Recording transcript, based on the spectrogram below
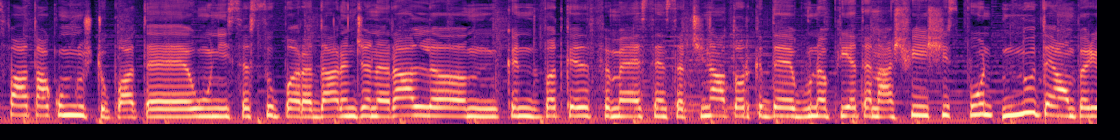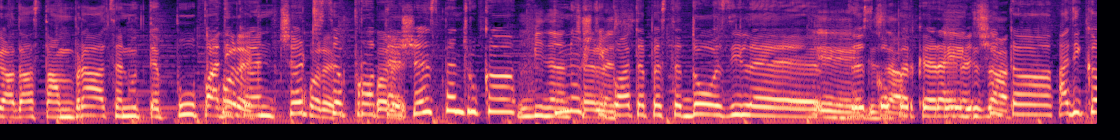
sfat, acum nu știu, poate unii se supără, dar în general um, când văd că femeia este însărcinată, oricât de bună prietenă aș fi și spun nu te iau în perioada asta în brațe, nu te pup, adică corect, adică încerci corect, să protejezi corect. pentru că nu știi, poate peste două zile exact, descoperi că erai exact. răcită, adică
